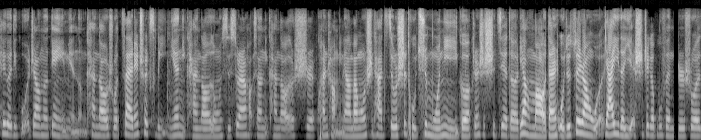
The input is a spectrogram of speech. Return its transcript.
黑客帝国》这样的电影里面，能看到说在 Matrix 里面你看到的东西，虽然好像你看到的是宽敞明亮的办公室，它就是试图去模拟一个真实世界的样貌，但是我觉得最让我压抑的也是这个部分，就是说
